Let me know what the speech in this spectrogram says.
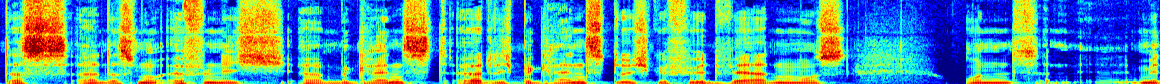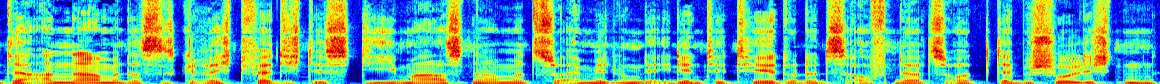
dass äh, das nur öffentlich äh, begrenzt, örtlich begrenzt durchgeführt werden muss und mit der Annahme, dass es gerechtfertigt ist, die Maßnahme zur Ermittlung der Identität oder des Aufenthaltsorts der Beschuldigten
